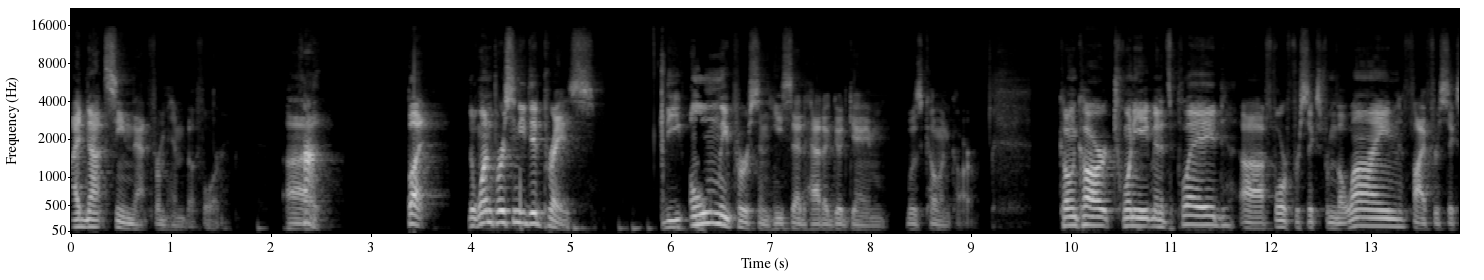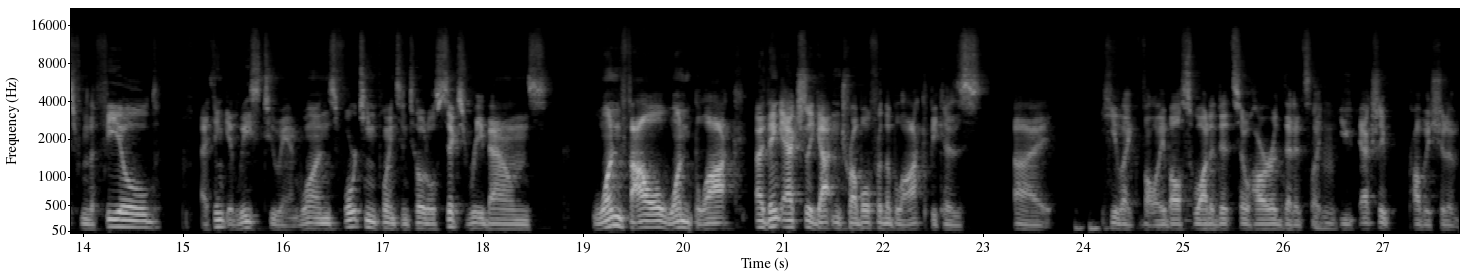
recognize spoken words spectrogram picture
I'd not seen that from him before. Uh, Huh. But the one person he did praise, the only person he said had a good game was Coen Carr. Coen Carr, 28 minutes played, uh, four for six from the line, five for six from the field. I think at least two and ones, 14 points in total, six rebounds, one foul, one block. I think actually got in trouble for the block because uh, he like volleyball swatted it so hard that it's like Mhm. you actually probably should have.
